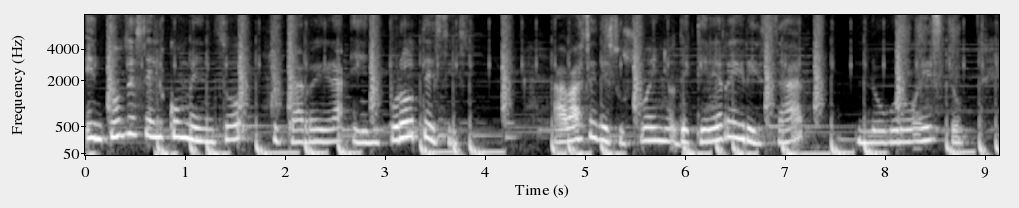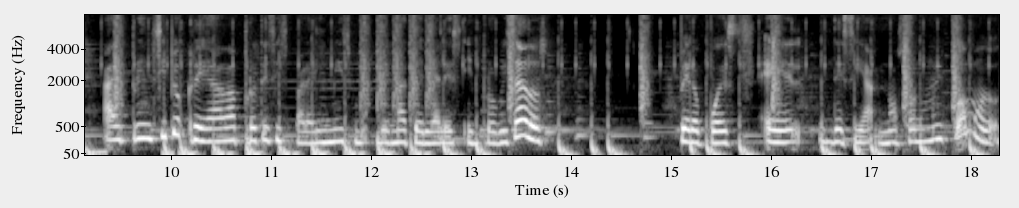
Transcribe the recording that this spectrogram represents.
Entonces él comenzó su carrera en prótesis. A base de su sueño de querer regresar, logró esto. Al principio creaba prótesis para él mismo de materiales improvisados, pero pues él decía, no son muy cómodos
